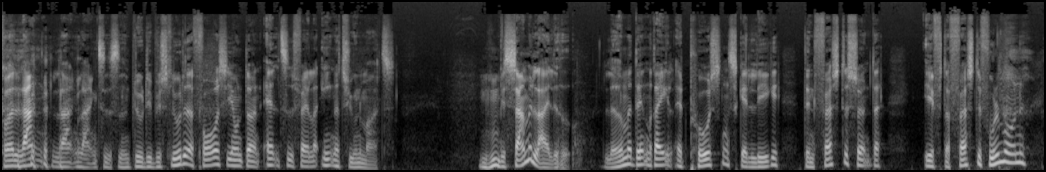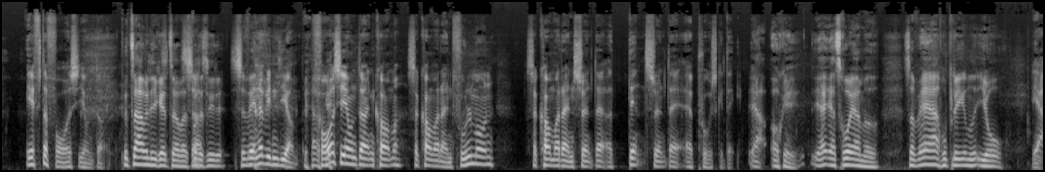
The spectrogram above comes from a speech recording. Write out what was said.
for lang, lang, lang tid siden, blev det besluttet, at forårsjævndøgn altid falder 21. marts. Mm-hmm. Ved samme lejlighed lavede man den regel, at påsken skal ligge den første søndag efter første fuldmåne, efter forårsjævndøgn. Det tager vi lige igen, Thomas. Så, sige det. så vender vi den lige om. okay. Forårsjævndøgn kommer, så kommer der en fuldmåne, så kommer der en søndag, og den søndag er påskedag. Ja, okay. Jeg, jeg tror, jeg er med. Så hvad er problemet i år? Ja,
